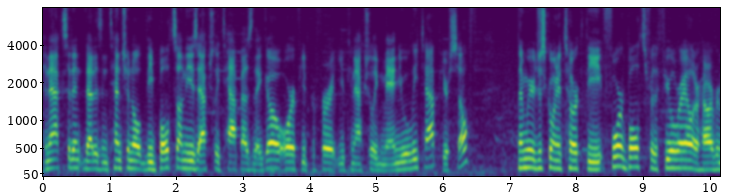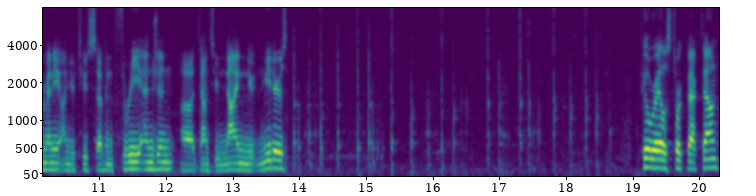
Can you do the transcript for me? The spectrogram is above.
an accident, that is intentional. The bolts on these actually tap as they go, or if you'd prefer it, you can actually manually tap yourself. Then we are just going to torque the four bolts for the fuel rail or however many on your 273 engine uh, down to 9 newton meters. Fuel rail is torqued back down.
